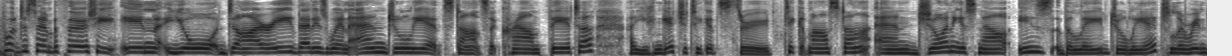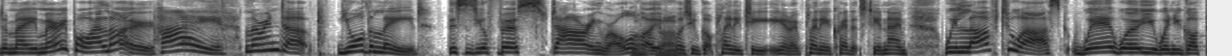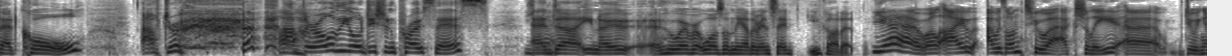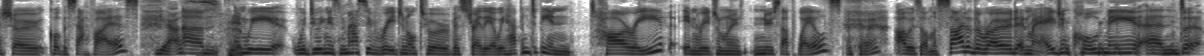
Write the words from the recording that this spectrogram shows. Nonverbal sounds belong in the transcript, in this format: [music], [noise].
put December 30 in your diary. That is when & Juliet starts at Crown Theatre. Uh, you can get your tickets through Ticketmaster. And joining us now is the lead, Juliet, Lorinda May Merrypor. Hello. Hi. Lorinda, you're the lead. This is your first starring role, although Well of course you've got plenty to you know plenty of credits to your name. We love to ask, where were you when you got that call after [laughs] after all the audition process? And uh, you know whoever it was on the other end said you got it. Yeah, well, I, I was on tour actually, uh, doing a show called The Sapphires. Yes. Um, and we were doing this massive regional tour of Australia. We happened to be in Taree in regional New South Wales. Okay. I was on the side of the road and my agent called me. [laughs] and uh,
